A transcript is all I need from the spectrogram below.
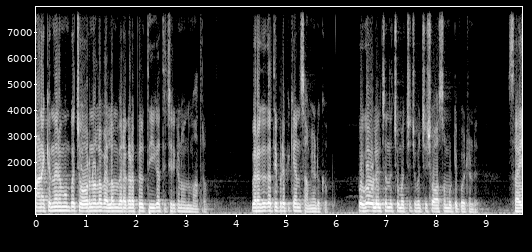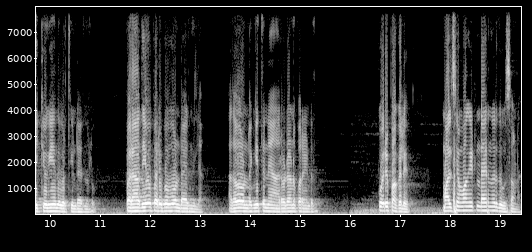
അണയ്ക്കുന്നതിന് മുമ്പ് ചോറിനുള്ള വെള്ളം വിറകടുപ്പിൽ തീ കത്തിച്ചിരിക്കണമെന്ന് മാത്രം. വിറക് കത്തിപ്പിടിപ്പിക്കാൻ സമയമെടുക്കും. പുക ഉള്ളിൽ ചെന്ന് ചുമച്ച് ചുമച്ച് ശ്വാസം മുട്ടിപ്പോയിട്ടുണ്ട്. സഹിക്കുകയും നിവൃത്തിയുണ്ടായിരുന്നുള്ളൂ. പരാതിയോ പരിഭവമോ ഉണ്ടായിരുന്നില്ല. അഥവാ ഉണ്ടെങ്കിൽ തന്നെ ആരോടാണ് പറയേണ്ടത്? ഒരു പകൽ. മത്സ്യം വാങ്ങിയിട്ടുണ്ടായിരുന്ന ഒരു ദിവസമാണ്.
